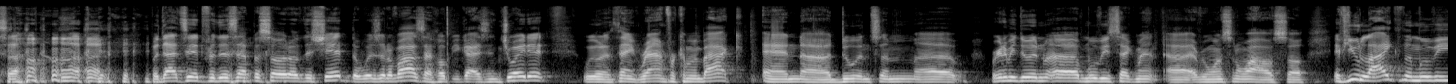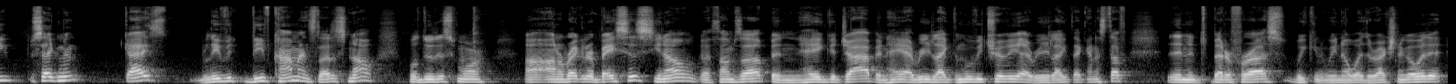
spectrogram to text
so, but that's it for this episode of the shit, The Wizard of Oz. I hope you guys enjoyed it. We want to thank Ran for coming back and uh, doing some. Uh, we're gonna be doing a movie segment uh, every once in a while. So, if you like the movie segment, guys, leave it- leave comments. Let us know. We'll do this more. Uh, on a regular basis, you know, a thumbs up and hey, good job, and hey, I really like the movie trivia. I really like that kind of stuff. Then it's better for us. We can we know what direction to go with it.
